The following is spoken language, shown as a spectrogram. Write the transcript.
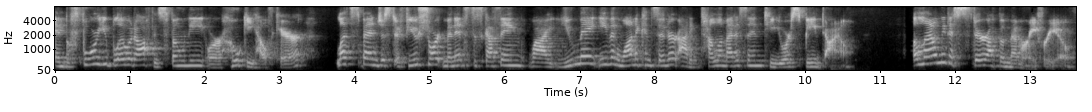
And before you blow it off as phony or hokey healthcare, let's spend just a few short minutes discussing why you may even want to consider adding telemedicine to your speed dial. Allow me to stir up a memory for you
